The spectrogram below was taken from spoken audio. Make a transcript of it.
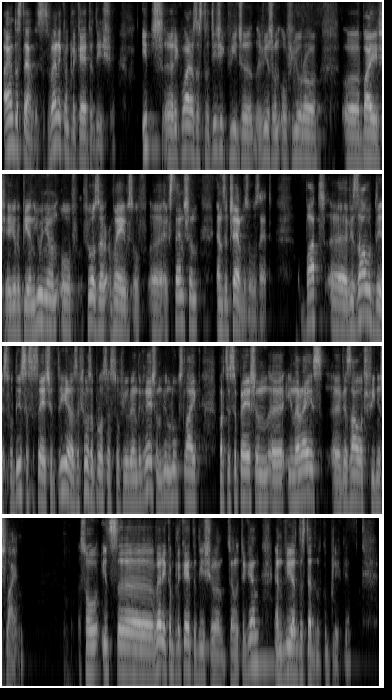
I understand this is a very complicated issue. It uh, requires a strategic vision, vision of Euro uh, by European Union of further waves of uh, extension and the terms of that. But uh, without this, for this association trio, the further process of Euro integration will looks like participation uh, in a race uh, without finish line. So it's a very complicated issue, and tell it again, and we understand it completely.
